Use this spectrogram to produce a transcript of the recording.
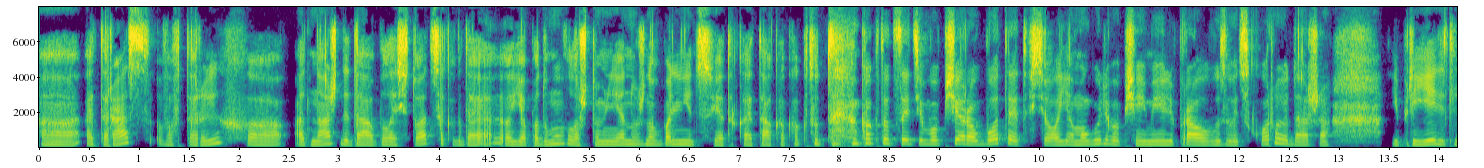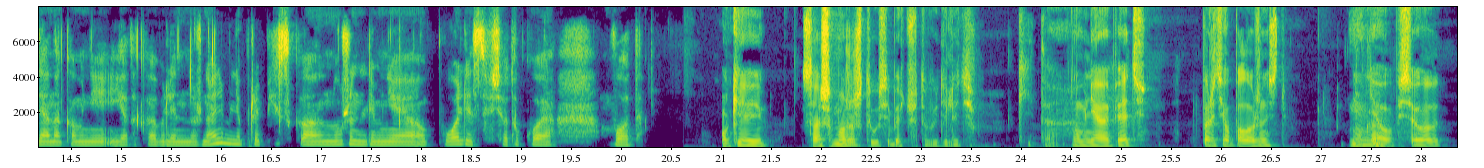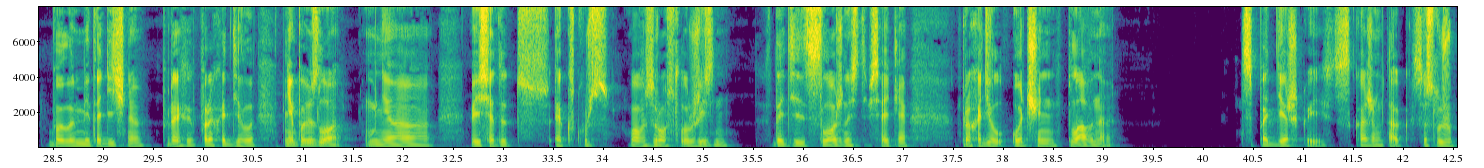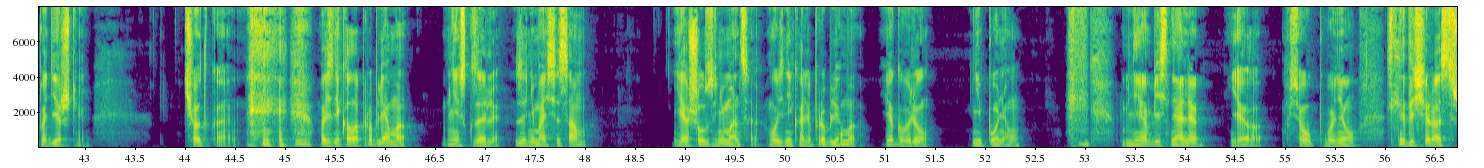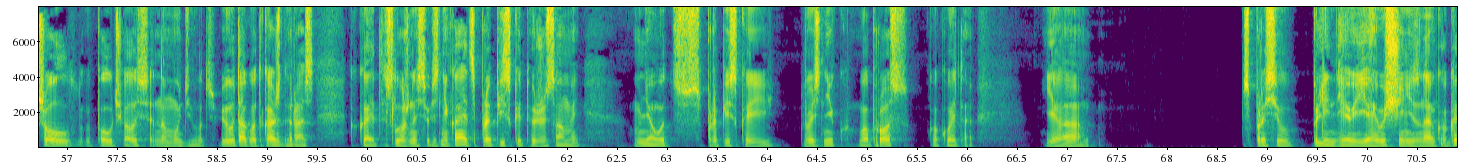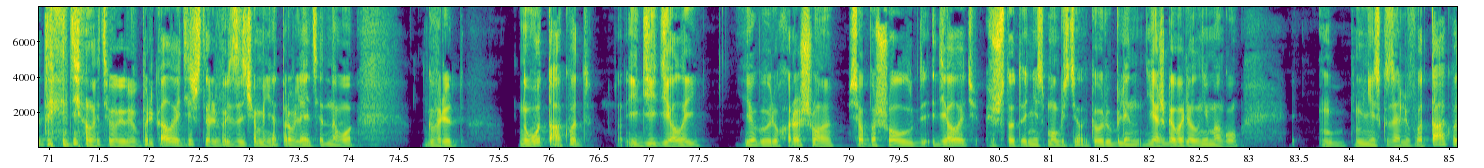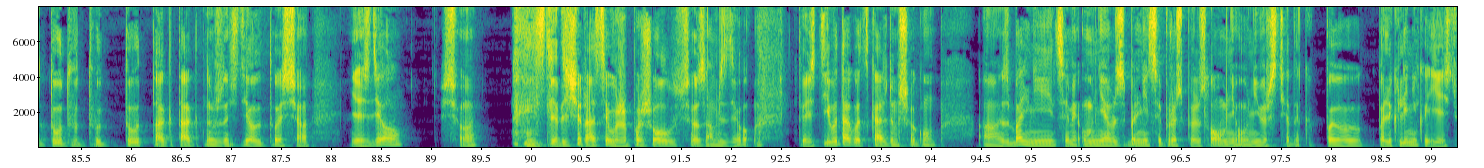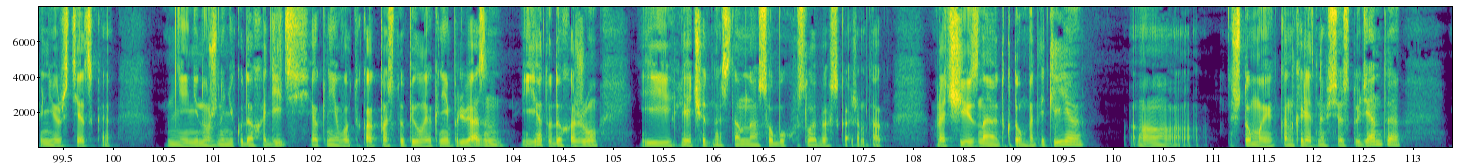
А, это раз. Во-вторых, а, однажды, да, была ситуация, когда э, я подумывала, что мне нужно в больницу. Я такая, так, а как тут, как тут с этим вообще работает все? Я могу ли вообще, имею ли право вызвать скорую даже? И приедет ли она ко мне? И я такая, блин, нужна ли мне прописка? Нужен ли мне полис? Все такое. Вот. Окей. Саша, можешь ты у себя что-то выделить? Какие-то... У меня опять противоположность. У меня все было методично, проходило. Мне повезло. У меня весь этот экскурс во взрослую жизнь, эти сложности всякие, проходил очень плавно, с поддержкой, скажем так, со службой поддержки. Четко. Возникала проблема, мне сказали, занимайся сам. Я шел заниматься, возникали проблемы. Я говорил, не понял. Мне объясняли, я все понял. В следующий раз шел, получалось одному делать. И вот так вот каждый раз какая-то сложность возникает с пропиской той же самой. У меня вот с пропиской возник вопрос какой-то. Я спросил, блин, я, я вообще не знаю, как это делать. Вы прикалываетесь, что ли? Вы зачем меня отправляете одного? Говорят, ну вот так вот, иди делай. Я говорю, хорошо, все, пошел делать, что-то не смог сделать. Говорю, блин, я же говорил, не могу. Мне сказали, вот так вот, тут, вот тут, тут, так, так, нужно сделать то, все. Я сделал, все. И в следующий раз я уже пошел, все сам сделал. То есть и вот так вот с каждым шагом. А, с больницами. У меня с больницей просто повезло, у меня университета, поликлиника есть университетская. Мне не нужно никуда ходить, я к ней вот как поступил, я к ней привязан, и я туда хожу, и лечат нас там на особых условиях, скажем так. Врачи знают, кто мы такие, а, что мы конкретно все студенты,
